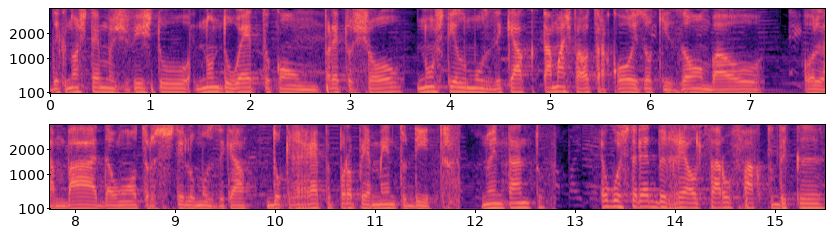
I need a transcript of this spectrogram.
de que nós temos visto num dueto com Preto Show, num estilo musical que está mais para outra coisa, ou kizomba, ou, ou lambada, um outro estilo musical, do que rap propriamente dito. No entanto, eu gostaria de realçar o facto de que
